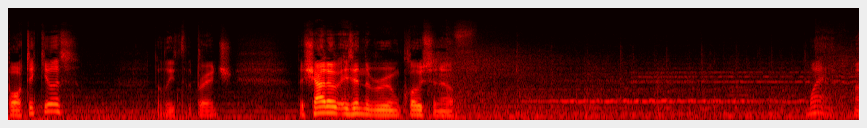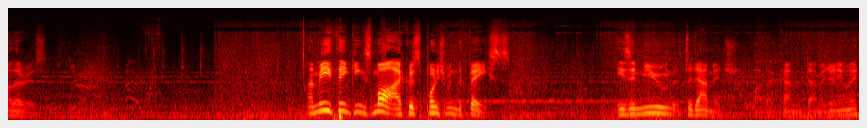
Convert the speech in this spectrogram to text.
porticulus that leads to the bridge. The shadow is in the room close enough. Where? Oh, there it is. And me thinking smart, I could punch him in the face. He's immune to damage. Like that kind of damage anyway.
